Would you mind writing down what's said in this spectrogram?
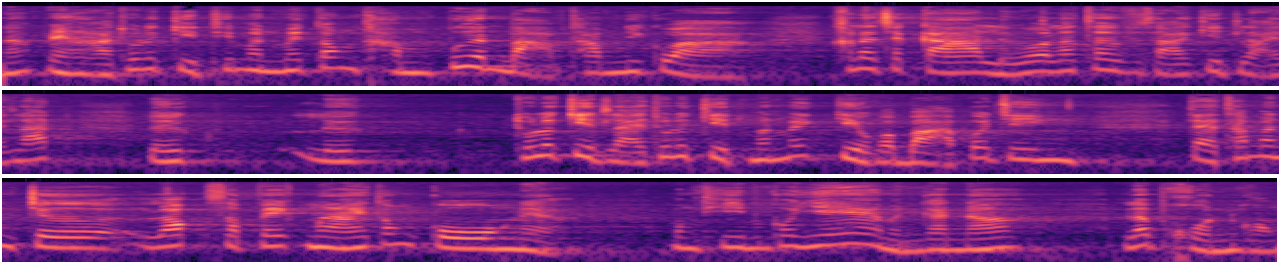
นะไปหาธุรกิจที่มันไม่ต้องทำเปื้อนบาปทำดีกว่าข้าราชการหรือว่ารัฐวิสาหกิจหลายรัฐ หรือหรือธุรกิจหลายธุรกิจมันไม่เกี่ยวกับบาปก็จริง แต่ถ้ามันเจอล็อกสเปคมาให้ต้องโกงเนี่ยบางทีมันก็แย่เหมือนกันนะแล้วผลของ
